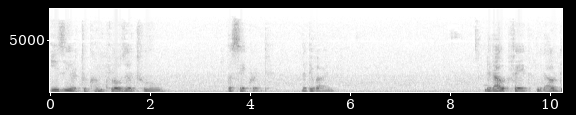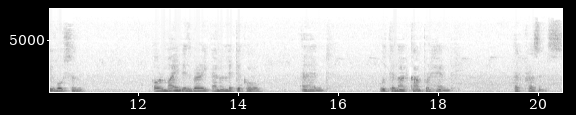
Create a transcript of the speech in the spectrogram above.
easier to come closer to the sacred, the divine. Without faith, without devotion, our mind is very analytical and we cannot comprehend that presence.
